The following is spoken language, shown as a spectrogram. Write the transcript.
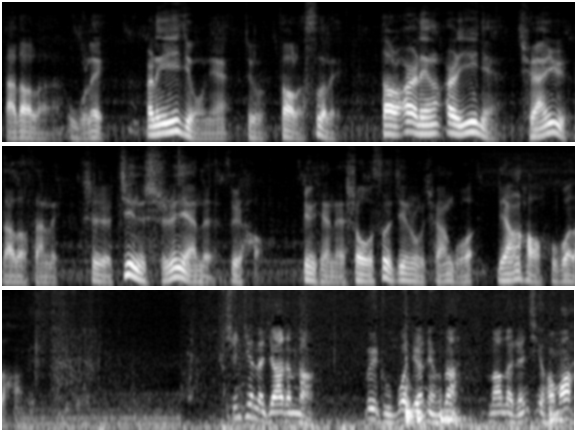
达到了五类，二零一九年就到了四类，到了二零二一年全域达到三类，是近十年的最好，并且呢首次进入全国良好湖泊的行列。新进的家人们，为主播点点赞，拉拉人气好吗？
